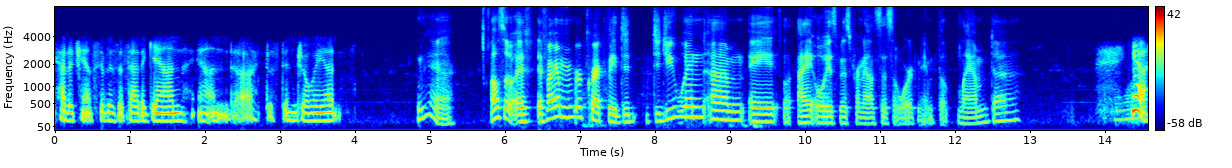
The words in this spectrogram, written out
had a chance to visit that again and uh, just enjoy it. Yeah. Also, if, if I remember correctly, did did you win um a I always mispronounce this award name, the Lambda? Award? Yes,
